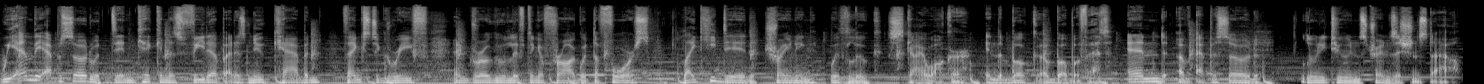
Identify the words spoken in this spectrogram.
We end the episode with Din kicking his feet up at his new cabin, thanks to Greef and Grogu lifting a frog with the Force, like he did training with Luke Skywalker in the Book of Boba Fett. End of episode Looney Tunes transition style.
